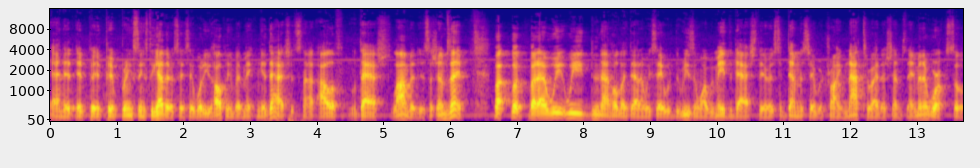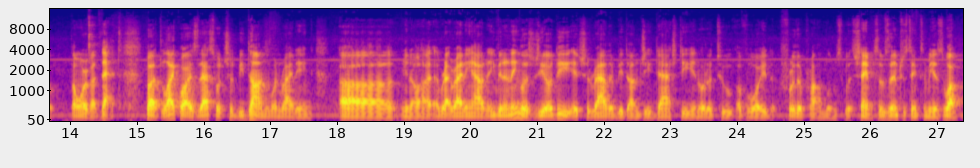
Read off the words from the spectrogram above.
and it, it, it, it, brings things together. So they say, what are you helping by making a dash? It's not aleph dash lamed. It's Hashem's name. But good. But uh, we we do not hold like that, and we say well, the reason why we made the dash there is to demonstrate we're trying not to write Hashem's name, and it works. So don't worry about that. But likewise, that's what should be done when writing. Uh, you know, writing out even in English God, it should rather be done G dash D in order to avoid further problems with shame. So it was interesting to me as well.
